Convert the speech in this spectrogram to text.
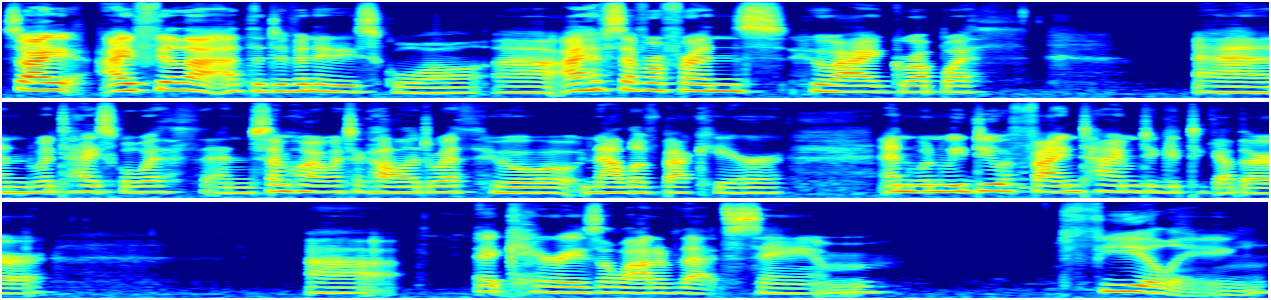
so I, I feel that at the divinity school, uh, I have several friends who I grew up with and went to high school with, and some who I went to college with who now live back here. And when we do find time to get together, uh, it carries a lot of that same feeling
